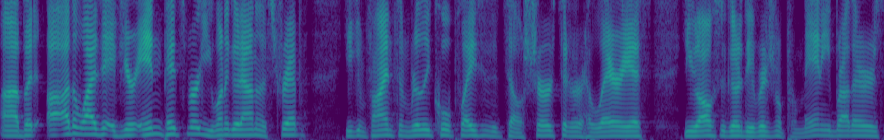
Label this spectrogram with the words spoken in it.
Uh, but uh, otherwise, if you're in Pittsburgh, you want to go down to the strip, you can find some really cool places that sell shirts that are hilarious. You also go to the original Primanti Brothers.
